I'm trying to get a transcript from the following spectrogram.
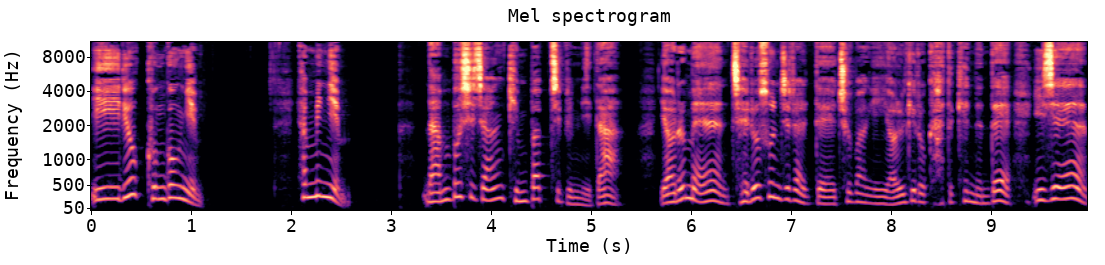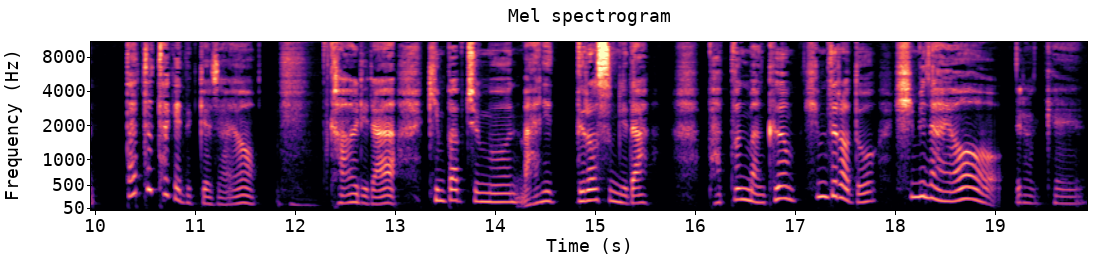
2600님, 현미님, 남부시장 김밥집입니다. 여름엔 재료 손질할 때 주방이 열기로 가득했는데, 이젠 따뜻하게 느껴져요. 가을이라 김밥 주문 많이 늘었습니다. 바쁜 만큼 힘들어도 힘이 나요. 이렇게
